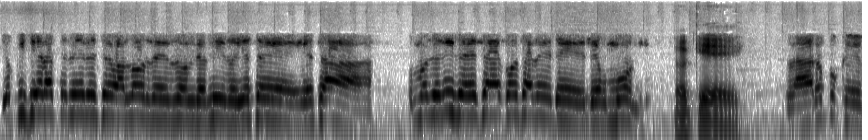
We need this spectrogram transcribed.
yo quisiera tener ese valor de Don Leonido y ese, esa, ¿cómo se dice? Esa cosa de, de, de humor. Ok. Claro, porque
